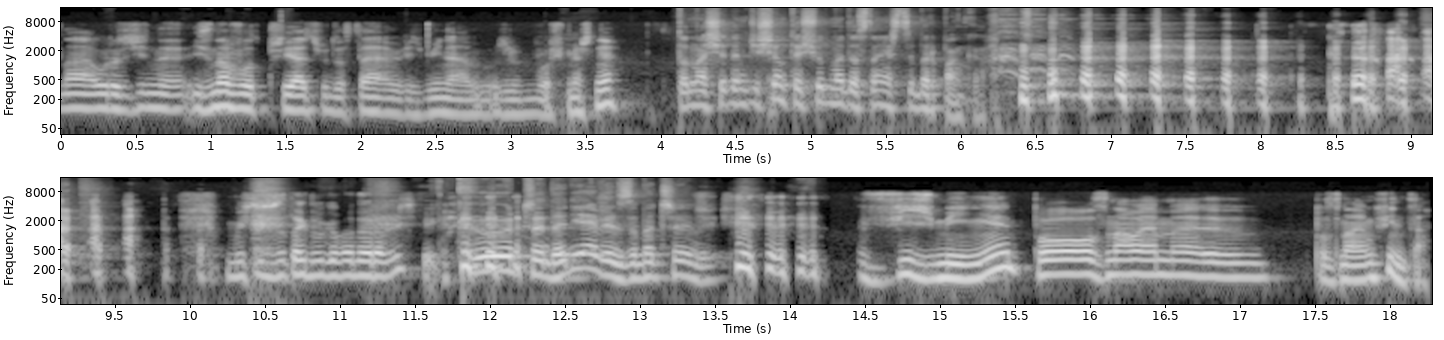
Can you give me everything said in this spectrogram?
na urodziny i znowu od przyjaciół dostałem Wiedźmina, żeby było śmiesznie. To na 77 dostaniesz cyberpunka. Myślisz, że tak długo będę robić? Kurczę, no nie wiem, zobaczymy. W Wiedźminie poznałem, e, poznałem Gwinta.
